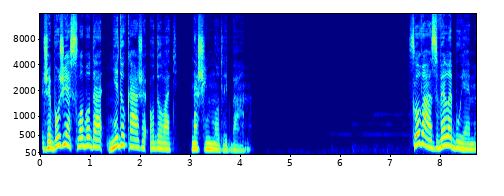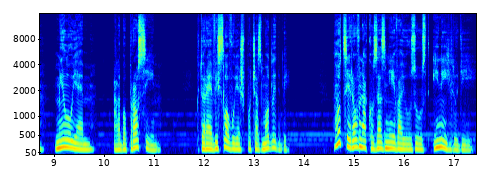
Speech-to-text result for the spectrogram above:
že Božia sloboda nedokáže odolať našim modlitbám. Slová zvelebujem, milujem alebo prosím, ktoré vyslovuješ počas modlitby, hoci rovnako zaznievajú z úst iných ľudí,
